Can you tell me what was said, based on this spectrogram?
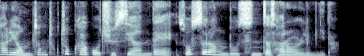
살이 엄청 촉촉하고 주시한데 소스랑도 진짜 잘 어울립니다.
